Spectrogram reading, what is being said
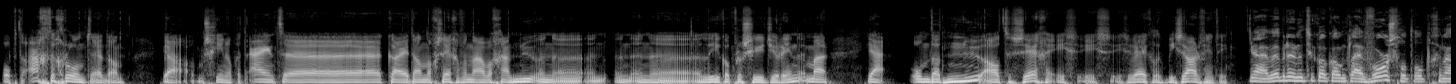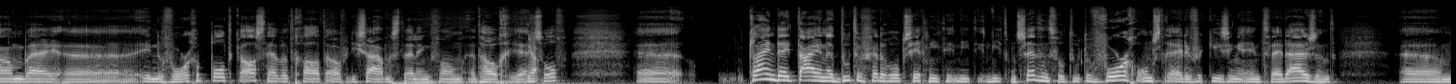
op de achtergrond. En dan, ja, misschien op het eind eh, kan je dan nog zeggen van nou, we gaan nu een, eh, een, een, een, eh, een legal procedure in. Maar ja, om dat nu al te zeggen is, is, is werkelijk bizar, vind ik. Ja, we hebben er natuurlijk ook al een klein voorschot opgenomen bij in de vorige podcast. Hebben we het gehad over die samenstelling van het Hoge Rechtshof. Klein detail, en het doet er verder op zich niet, niet, niet ontzettend veel toe. De vorige omstreden verkiezingen in 2000. ehm,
